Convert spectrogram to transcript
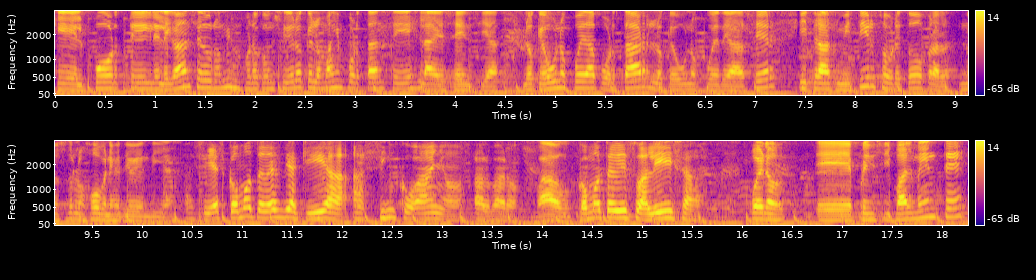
que el porte y la elegancia de uno mismo. Pero considero que lo más importante es la esencia, lo que uno puede aportar, lo que uno puede hacer y transmitir, sobre todo para nosotros los jóvenes de hoy en día. Así es, ¿cómo te ves de aquí a, a cinco años, Álvaro? Wow. ¿Cómo te visualizas? Bueno, eh, principalmente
